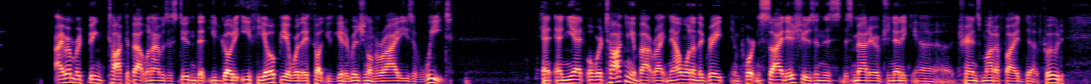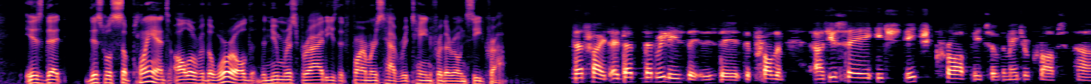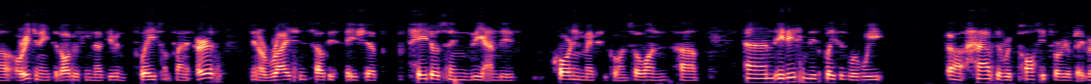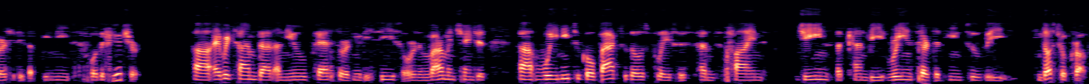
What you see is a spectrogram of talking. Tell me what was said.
I remember it being talked about when I was a student that you'd go to Ethiopia where they felt you could get original varieties of wheat. And, and yet, what we're talking about right now, one of the great important side issues in this, this matter of genetic uh, transmodified uh, food, is that this will supplant all over the world the numerous varieties that farmers have retained for their own seed crop. That's right. Uh, That that really is the is the, the problem. As you say, each each crop, each of the major crops, uh, originated obviously in a given place on planet Earth. You know, rice in Southeast Asia, potatoes in the Andes, corn in Mexico, and so on. Uh, and it is in these places where we uh, have the repository of diversity that we need for the future. Uh, every time that a new pest or a new disease or the environment changes, uh, we need to go back to those places and find genes that can be reinserted into the industrial crop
